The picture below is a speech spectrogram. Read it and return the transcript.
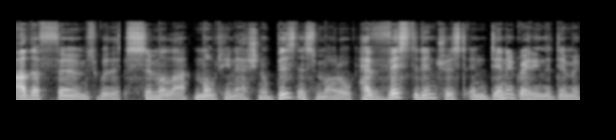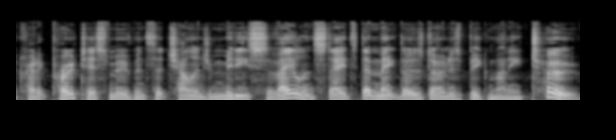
other firms with a similar multinational business model have vested interest in denigrating the democratic protest movements that challenge Mideast surveillance states that make those donors big money too.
